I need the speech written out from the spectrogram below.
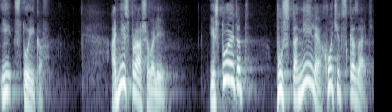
и стоиков. Одни спрашивали, и что этот пустомеля хочет сказать?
